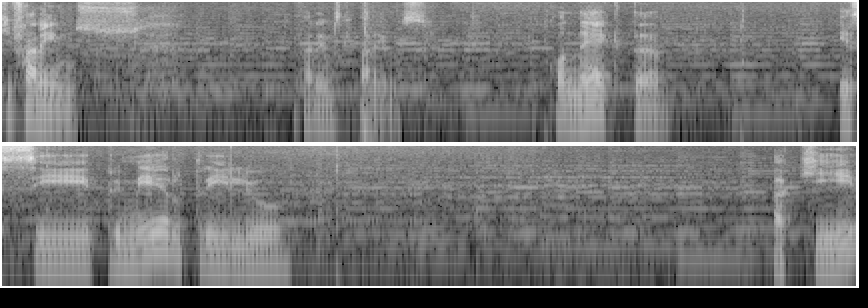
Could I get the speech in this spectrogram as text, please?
que faremos? Que faremos, que faremos? Conecta esse primeiro trilho aqui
